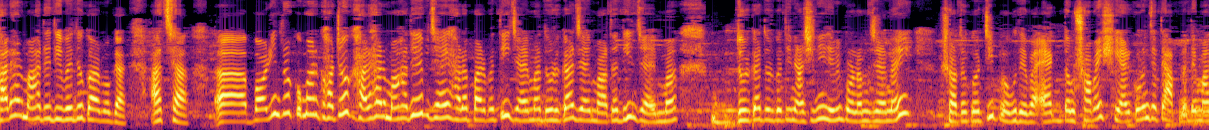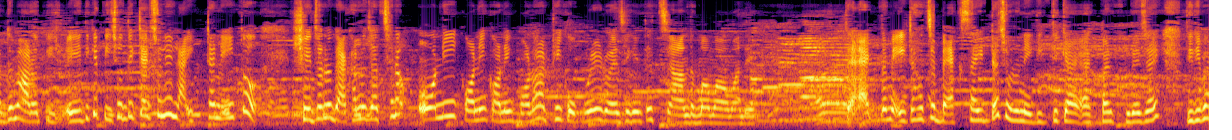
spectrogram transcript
হর হর মহাদেব দিবেন্দু কর্মকার। আচ্ছা বরেন্দ্র কুমার ঘটক, হর হর মহাদেব, জয় হর পার্বতী, জয় মা দুর্গা, জয় মাতা দিন জয় মা দুর্গা দুর্গতি নাসিনী দেবী, প্রণাম জানাই শতকোটি প্রভুদেবা। একদম সবাই শেয়ার করুন যাতে আপনাদের মাধ্যমে আরও এইদিকে পিছন দিকটা অ্যাকচুয়ালি লাইটটা নেই তো সেই জন্য দেখানো যাচ্ছে না। অনেক অনেক অনেক বড় আর ঠিক ওপরেই রয়েছে কিন্তু চাঁদ মামা আমাদের। তো একদম এইটা হচ্ছে ব্যাক সাইডটা চলুন এই দিক থেকে একবার ঘুরে যাই। দিদিভাই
